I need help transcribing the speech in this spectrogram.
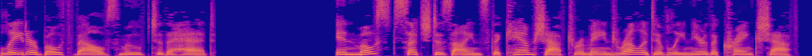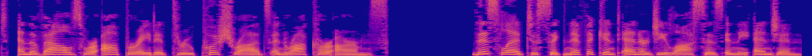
later both valves moved to the head. In most such designs the camshaft remained relatively near the crankshaft, and the valves were operated through pushrods and rocker arms. This led to significant energy losses in the engine,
